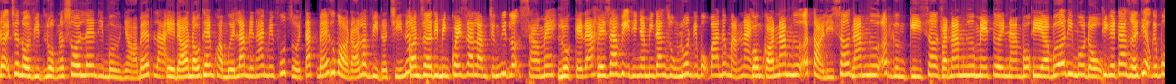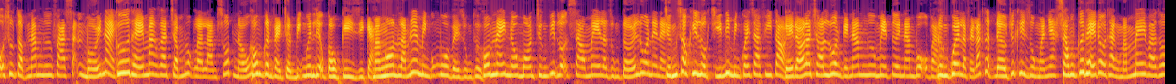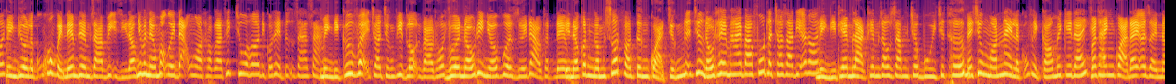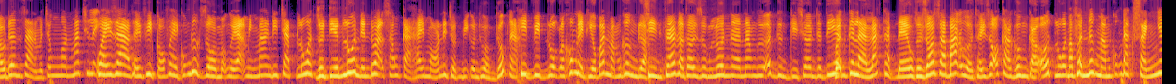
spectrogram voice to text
Đợi cho nồi vịt luộc nó sôi lên thì mở nhỏ bếp lại. Để đó nấu thêm khoảng 15 đến 20 phút rồi tắt bếp. Cứ bỏ đó là vịt nó chín ấy. Còn giờ thì mình quay ra làm trứng vịt lộn xào me. Luộc cái đã. Về gia vị thì nhà mình đang dùng luôn cái bộ ba nước mắm này. Gồm có nam ngư ớt tỏi lý sơn, Nam ngư ớt gừng kỳ sơn và nam ngư me tươi nam bộ. Thì à, bữa đi mua đồ Thì người ta giới thiệu cái bộ sưu tập nam ngư pha sẵn mới này. Cứ thế mang ra chấm hoặc là làm sốt nấu. Không cần phải chuẩn bị nguyên liệu cầu kỳ gì cả. Mà ngon lắm nên mình cũng mua về dùng thử. Hôm nay nấu món trứng vịt lộn xào me là dùng tới luôn đây này. Trứng sau khi luộc chín thì mình quay ra phi tỏi. Cái đó là cho luôn cái nam ngư me tươi nam bộ vào. Đừng quên là phải lắc thật đều trước khi dùng mà nha. Xong cứ thế đổ thẳng mắm me vào thôi. Bình thường là cũng không phải nêm thêm gia vị gì đâu. Nhưng mà nếu mọi người đạo ngọt hoặc là thích chua hơn thì có thể tự ra giảm. Mình thì cứ vậy cho trứng vịt lộn vào thôi. Vừa nấu thì nhớ vừa dưới đảo thật đều. Để nó còn ngấm sốt vào từng quả trứng nữa chứ. Nấu thêm 2-3 phút là cho ra đĩa thôi. Mình thì thêm lạc, thêm rau răm cho bùi, cho thơm. Nói chung món này là cũng phải có mấy cái đấy. Và thành quả đây ở giời, nấu đơn giản mà trông ngon mắt chứ lại Quay ra thấy vịt có vẻ cũng được rồi, mọi người ạ. Mình mang đi chặt luôn. Rồi tiến luôn đến đoạn xong cả hai món để chuẩn bị còn thưởng thức nè Thịt vịt luộc là không thể thiếu bát mắm gừng được. Xin phép là thôi, dùng luôn ờ, năm ngư ớt gừng kỳ sơn cho tiết. Vẫn cứ là lắc thật đều. Rồi rót ra bát ở thấy rõ cả gừng, cả ớt luôn. Mà phần nước mắm cũng đặc sánh nha.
